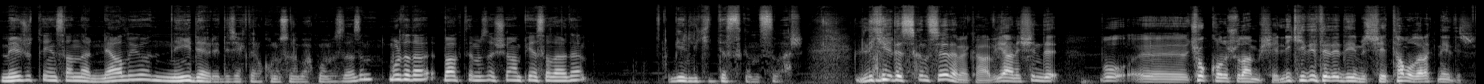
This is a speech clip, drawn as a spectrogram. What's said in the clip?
mevcutta insanlar ne alıyor, neyi devredecekler konusuna bakmamız lazım. Burada da baktığımızda şu an piyasalarda bir likidite sıkıntısı var. Likidite sıkıntısı ne demek abi? Yani şimdi bu e, çok konuşulan bir şey. Likidite dediğimiz şey tam olarak nedir?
